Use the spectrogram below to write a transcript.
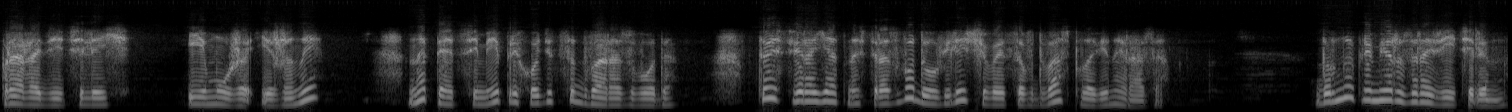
прародителей и мужа и жены, на пять семей приходится два развода. То есть вероятность развода увеличивается в два с половиной раза. Дурной пример заразителен,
